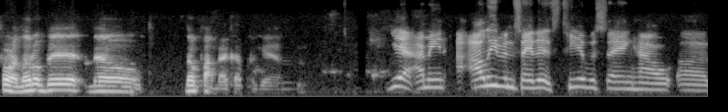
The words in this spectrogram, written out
for a little bit, they'll they'll pop back up again. Yeah, I mean, I'll even say this. Tia was saying how uh,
